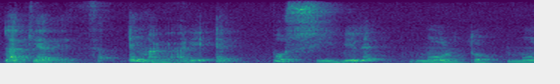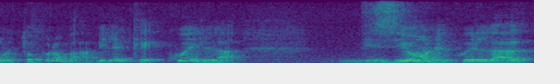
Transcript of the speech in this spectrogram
la chiarezza e magari è possibile, molto molto probabile che quella visione, quella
